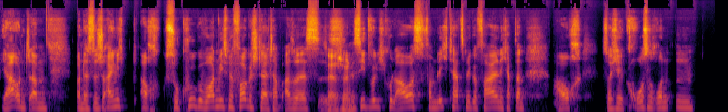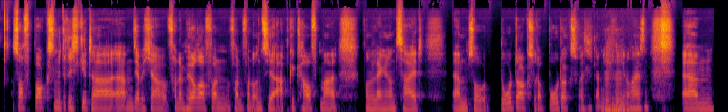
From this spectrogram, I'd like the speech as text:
Ja, und, ähm, und es ist eigentlich auch so cool geworden, wie ich es mir vorgestellt habe. Also es, es, es, sieht wirklich cool aus. Vom Licht hat es mir gefallen. Ich habe dann auch solche großen Runden Softboxen mit Richtgitter. Ähm, die habe ich ja von einem Hörer von, von, von uns hier abgekauft, mal von einer längeren Zeit. Ähm, so Dodox oder Bodox, weiß ich gar nicht, mhm. wie die mhm. genau heißen. Ähm,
